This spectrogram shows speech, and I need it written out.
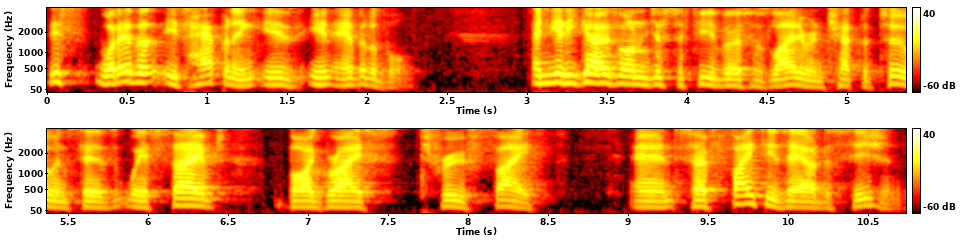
this, whatever is happening is inevitable. And yet he goes on just a few verses later in chapter 2 and says, We're saved by grace through faith. And so faith is our decision.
